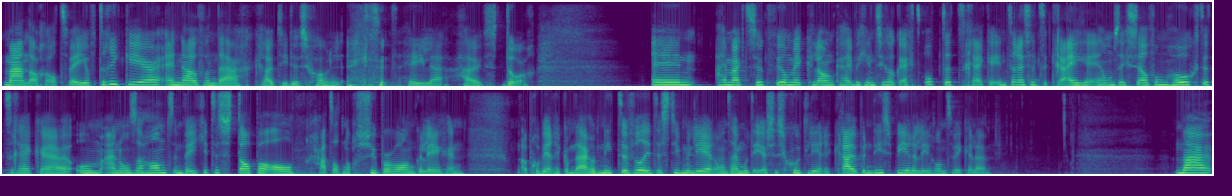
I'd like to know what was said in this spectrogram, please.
Maandag al twee of drie keer. En nou vandaag kruipt hij dus gewoon echt het hele huis door. En hij maakt dus ook veel meer klanken. Hij begint zich ook echt op te trekken, interesse te krijgen en om zichzelf omhoog te trekken. Om aan onze hand een beetje te stappen. Al gaat dat nog super wankelig. En nou probeer ik hem daar ook niet te veel in te stimuleren. Want hij moet eerst eens goed leren kruipen en die spieren leren ontwikkelen. Maar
